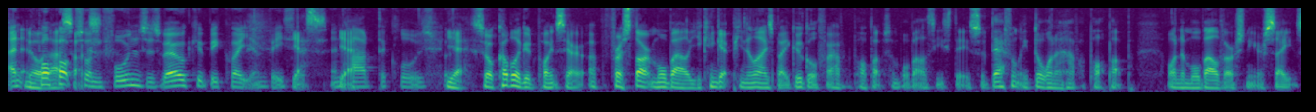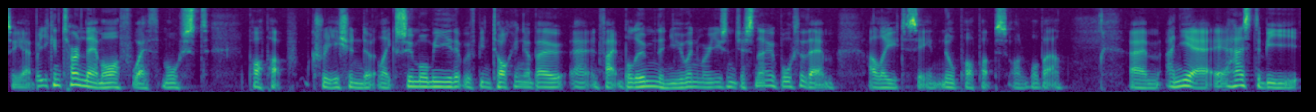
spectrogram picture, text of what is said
and No, pop ups on phones as well could be quite invasive Yes, and yeah. hard to close. But Yeah, so a couple of good points there. Uh, For a start, mobile, you can get penalised by Google for having pop ups on mobiles these days. So definitely don't want to have a pop up on the mobile version of your site. So yeah, but you can turn them off with most pop up creation that- like SumoMe that we've been talking about. Uh, in fact, Bloom, the new one we're using just now, both of them allow you to say no pop ups on mobile. Um, and yeah, it has to be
